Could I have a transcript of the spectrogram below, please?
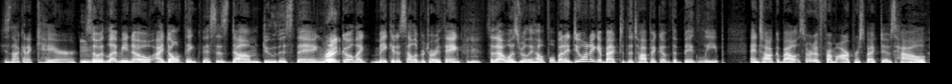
he's not going to care. Mm. So it let me know I don't think this is dumb. Do this thing, right? Right. Go like make it a celebratory thing. Mhm. So that was really helpful. But I do want to get back to the topic of the big leap and talk about sort of from our perspectives how Mm-hmm.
